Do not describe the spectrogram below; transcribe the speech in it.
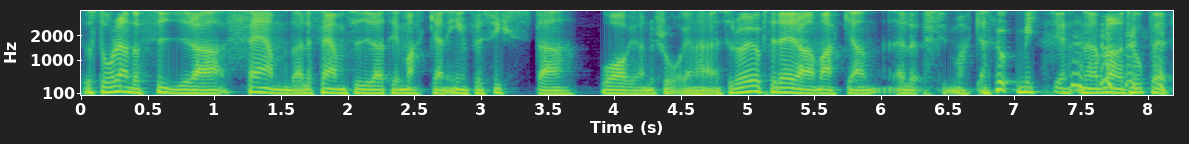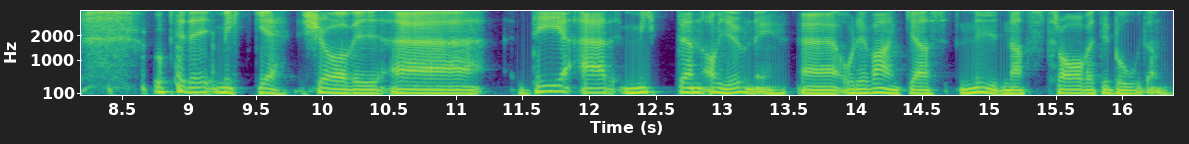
då står det ändå 4-5 då, eller 5-4 till Mackan inför sista och avgörande frågan här. Så då är det upp till dig då Mackan, eller Mackan, Micke, när jag blandat ihop er. Upp till dig Micke kör vi. Eh, det är mitten av juni eh, och det vankas midnattstravet i Boden.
